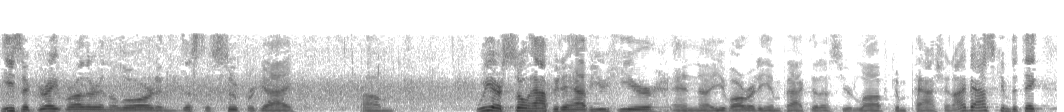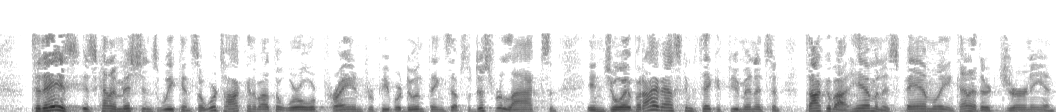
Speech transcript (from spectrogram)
He's a great brother in the Lord and just a super guy. Um, we are so happy to have you here, and uh, you've already impacted us. Your love, compassion. I've asked him to take. Today is, is kind of missions weekend, so we're talking about the world. We're praying for people. We're doing things up. So just relax and enjoy it. But I've asked him to take a few minutes and talk about him and his family and kind of their journey and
